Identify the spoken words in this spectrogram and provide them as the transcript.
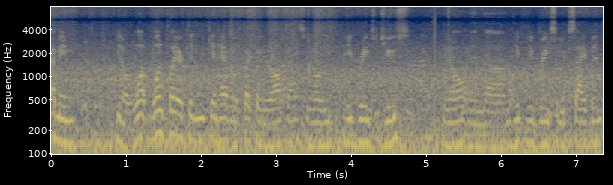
I mean, you know, one, one player can, can have an effect on your offense. You know, he, he brings juice, you know, and um, he, he brings some excitement.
